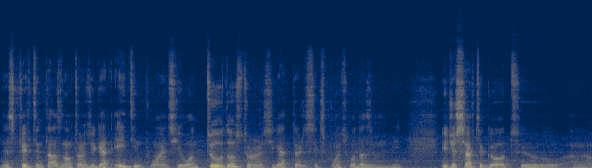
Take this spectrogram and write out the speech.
this 15,000 tournaments. You got 18 points. You won two of those tournaments. You got 36 points. What does it mean? You just have to go to uh,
